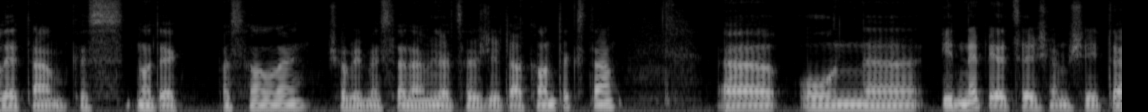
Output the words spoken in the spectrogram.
lietām, kas notiek pasaulē. Šobrīd mēs strādājam ļoti sarežģītā kontekstā. Un ir nepieciešama šī te,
